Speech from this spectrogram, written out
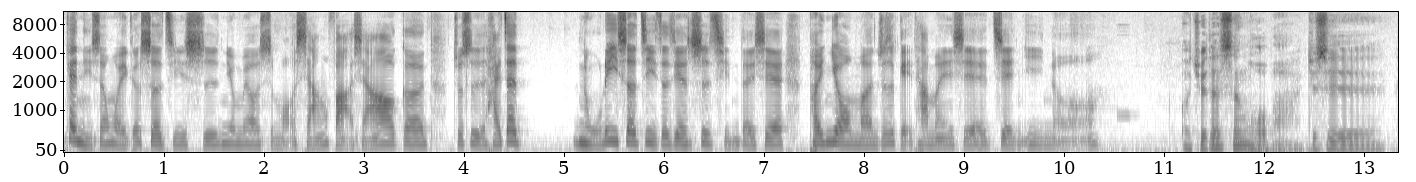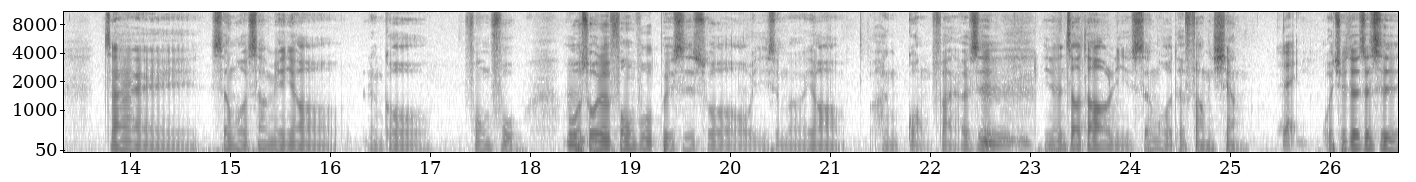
看你身为一个设计师，你有没有什么想法想要跟就是还在努力设计这件事情的一些朋友们，就是给他们一些建议呢？我觉得生活吧，就是在生活上面要能够丰富。我所谓的丰富，不是说哦，你什么要很广泛，而是你能找到你生活的方向。对，我觉得这是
